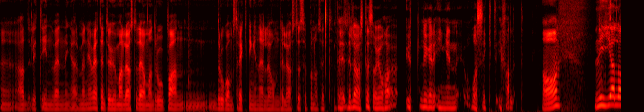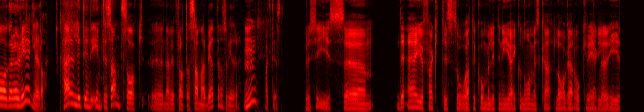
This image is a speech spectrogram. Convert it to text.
Eh, hade lite invändningar. Men jag vet inte hur man löste det, om man drog, på an, drog om sträckningen eller om det löste sig på något sätt. Det, det löstes och jag har ytterligare ingen åsikt i fallet. Ja, Nya lagar och regler då? Här är en lite intressant sak eh, när vi pratar samarbeten och så vidare, Mm. faktiskt. Precis. Det är ju faktiskt så att det kommer lite nya ekonomiska lagar och regler i,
